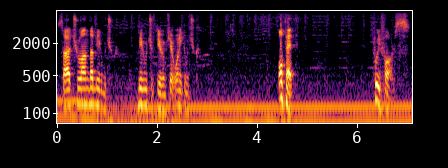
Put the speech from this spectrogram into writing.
Saat şu anda bir buçuk. Bir buçuk diyorum şey on iki buçuk. Opet. Full force.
